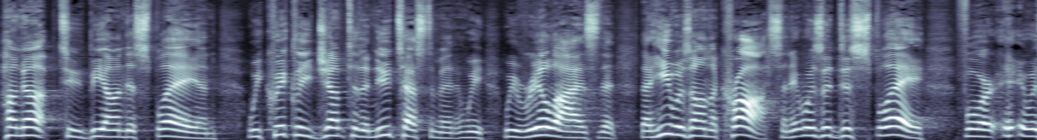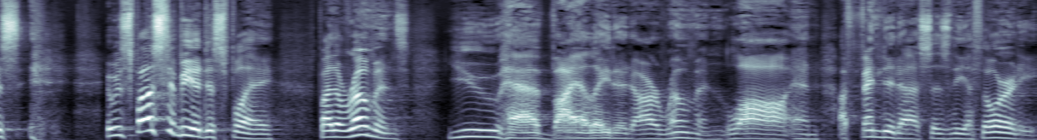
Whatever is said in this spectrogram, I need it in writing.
hung up to be on display. And we quickly jump to the New Testament and we, we realize that, that he was on the cross and it was a display for, it, it was, it was supposed to be a display by the Romans. You have violated our Roman law and offended us as the authority.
